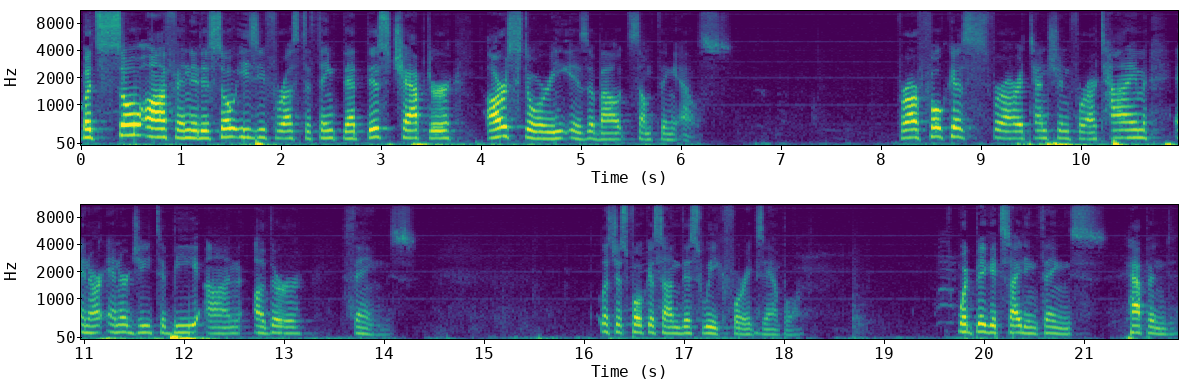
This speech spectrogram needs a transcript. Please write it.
But so often it is so easy for us to think that this chapter, our story, is about something else. For our focus, for our attention, for our time and our energy to be on other things. Let's just focus on this week, for example. What big, exciting things happened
